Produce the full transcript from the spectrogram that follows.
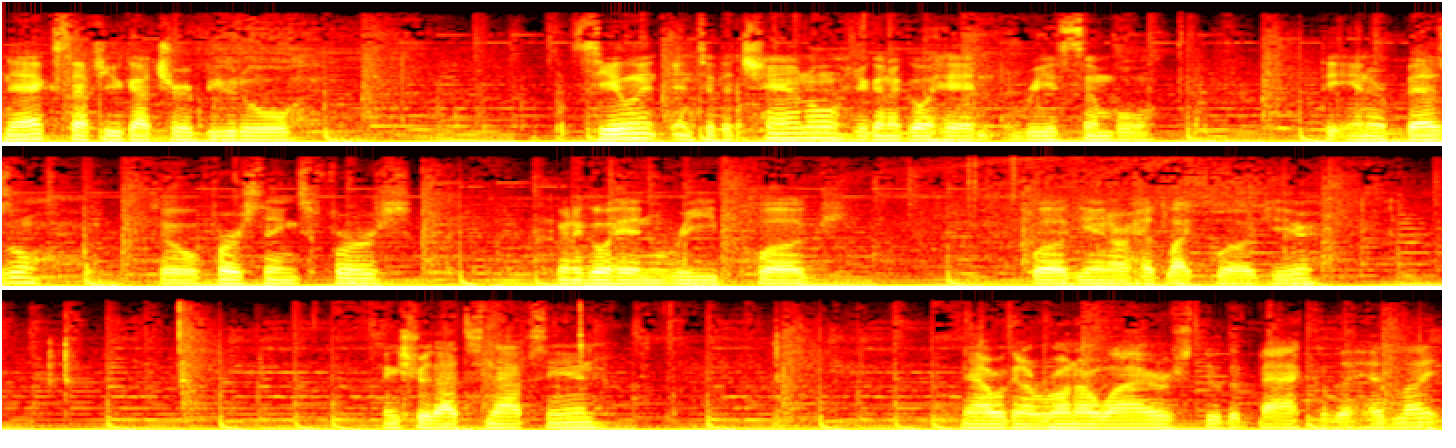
Next, after you got your butyl sealant into the channel, you're to go ahead and reassemble the inner bezel. So first things first, we're to go ahead and re-plug plug in our headlight plug here. Make sure that snaps in. Now we're to run our wires through the back of the headlight.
